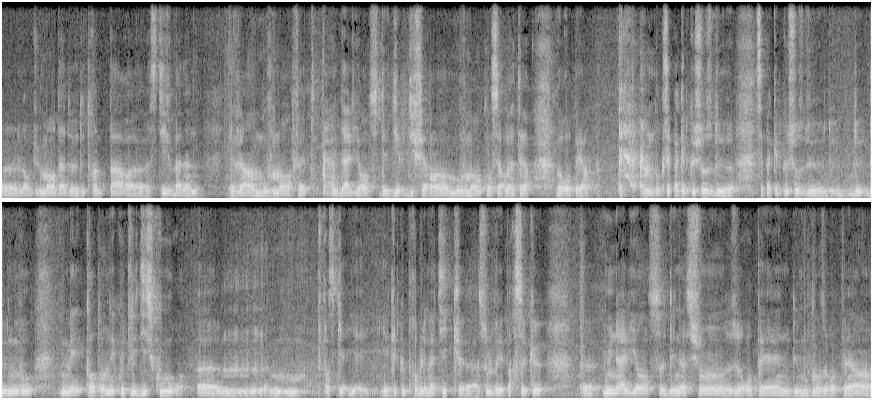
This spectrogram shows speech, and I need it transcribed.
euh, lors du mandat de, Trump par Steve Bannon il y avait un mouvement en fait d'alliance des différents mouvements conservateurs européens. Donc c'est pas quelque chose de c'est pas quelque chose de, de, nouveau. Mais quand on écoute les discours, euh, je pense qu'il y, a quelques problématiques euh, à soulever parce que euh, une alliance des nations européennes ou des mouvements européens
